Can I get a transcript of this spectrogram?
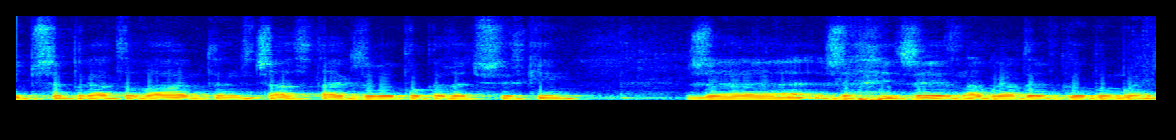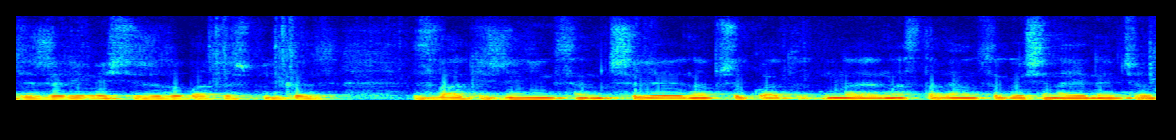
i przepracowałem ten czas tak, żeby pokazać wszystkim, że, że, że jest naprawdę w grubym błędzie. Jeżeli myślisz, że zobaczysz szpilkę z, z walki z Jenningsem, czy na przykład nastawiającego się na jeden cios,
